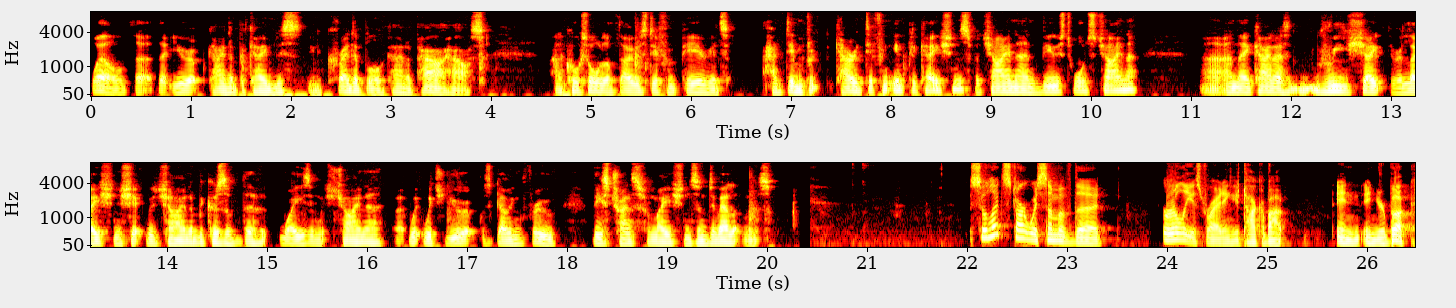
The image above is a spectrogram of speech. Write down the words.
world, that, that Europe kind of became this incredible kind of powerhouse. And of course, all of those different periods had different, carried different implications for China and views towards China. Uh, and they kind of reshaped the relationship with China because of the ways in which China, uh, which Europe was going through these transformations and developments. So let's start with some of the earliest writing you talk about in in your book.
